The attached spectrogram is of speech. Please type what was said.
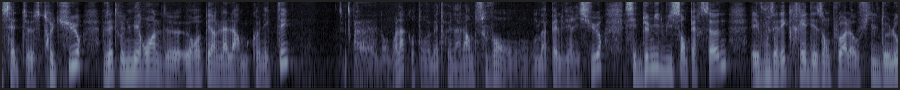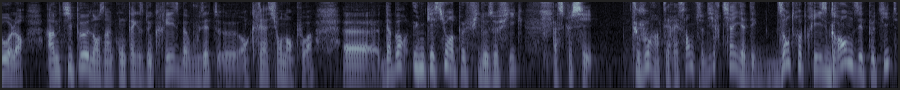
cette structure. Vous êtes le numéro un européen de l'alarme connectée. Euh, donc voilà, quand on veut mettre une alarme, souvent on, appelle Vérissure. C'est 2800 personnes et vous allez créer des emplois là au fil de l'eau. Alors un petit peu dans un contexte de crise, bah, vous êtes euh, en création d'emplois. Euh, d'abord une question un peu philosophique parce que c'est toujours intéressant de se dire, tiens, il y a des entreprises, grandes et petites,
